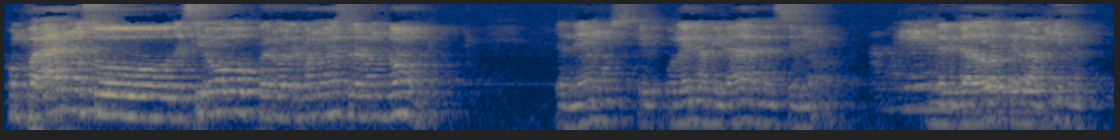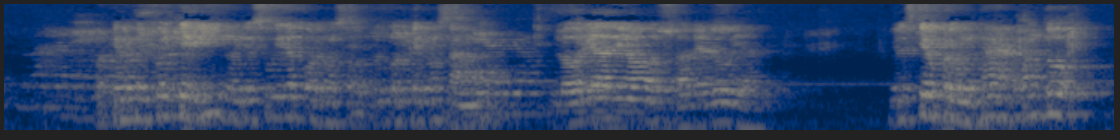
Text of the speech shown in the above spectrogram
compararnos o decir, oh, pero el hermano es el hermano. No. Tenemos que poner la mirada en el Señor, en el dador de la vida. Porque Él fue el que vino y dio su vida por nosotros, porque Él nos amó. Gloria a Dios. Aleluya. Yo les quiero preguntar, ¿cuánto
